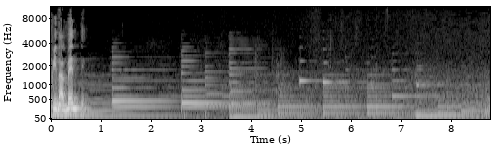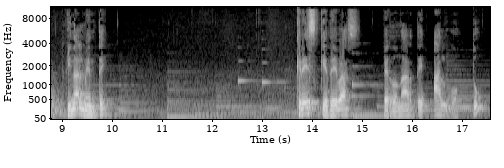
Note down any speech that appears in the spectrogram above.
Finalmente, Finalmente, ¿crees que debas perdonarte algo tú?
